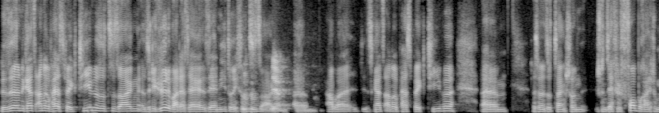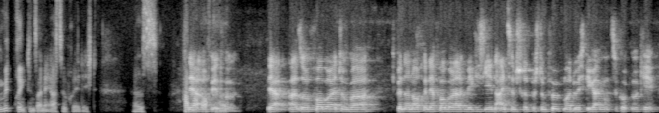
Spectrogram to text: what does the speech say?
das ist eine ganz andere Perspektive sozusagen. Also die Hürde war da sehr, sehr niedrig mhm, sozusagen. Ja. Ähm, aber das ist eine ganz andere Perspektive, ähm, dass man sozusagen schon, schon sehr viel Vorbereitung mitbringt in seine erste Predigt. Das hat man ja, auch gehört. Ja, also Vorbereitung war, ich bin dann auch in der Vorbereitung wirklich jeden einzelnen Schritt bestimmt fünfmal durchgegangen, um zu gucken, okay,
